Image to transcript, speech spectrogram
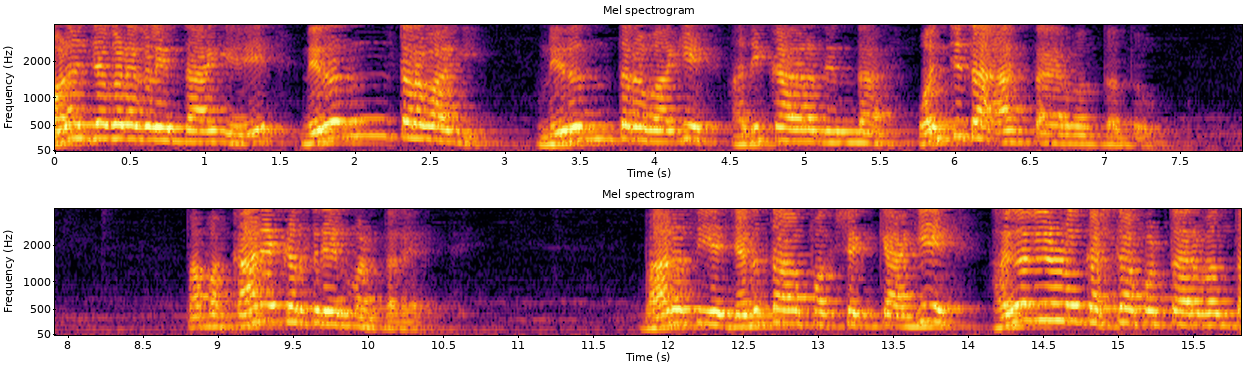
ಒಳ ಜಗಳಗಳಿಂದಾಗಿ ನಿರಂತರವಾಗಿ ನಿರಂತರವಾಗಿ ಅಧಿಕಾರದಿಂದ ವಂಚಿತ ಆಗ್ತಾ ಇರುವಂತದ್ದು ಪಾಪ ಕಾರ್ಯಕರ್ತರು ಏನ್ ಮಾಡ್ತಾರೆ? ಭಾರತೀಯ ಜನತಾ ಪಕ್ಷಕ್ಕಾಗಿ ಹಗಲಿರುಳು ಕಷ್ಟಪಡ್ತಾ ಇರುವಂತ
